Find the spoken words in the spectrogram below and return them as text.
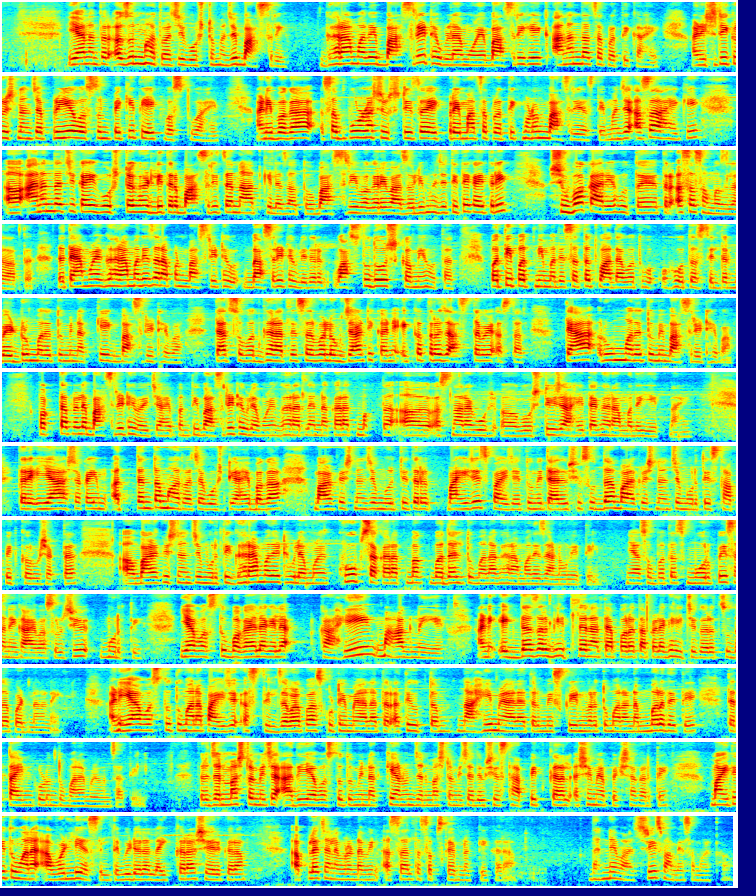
यानंतर अजून महत्त्वाची गोष्ट म्हणजे बासरी. घरामध्ये बासरी ठेवल्यामुळे बासरी हे एक आनंदाचं प्रतीक आहे. आणि श्रीकृष्णांच्या प्रिय वस्तूंपैकी ती एक वस्तू आहे. आणि बघा संपूर्ण सृष्टीचं एक प्रेमाचं प्रतीक म्हणून बासरी असते. म्हणजे असं आहे की आनंदाची काही गोष्ट घडली तर बासरीचा नाद केला जातो. बासरी वगैरे वाजवली म्हणजे तिथे काहीतरी शुभ कार्य होतंय तर असं समजलं जातं. तर त्यामुळे घरामध्ये जर आपण बासरी ठेव बासरी ठेवली तर वास्तुदोष कमी होतात. पती पत्नीमध्ये सतत वादावत हो होत असतील तर बेडरूममध्ये तुम्ही नक्की एक बासरी ठेवा. त्याचसोबत घरातले सर्व लोक ज्या ठिकाणी एकत्र जास्त वेळ असतात त्या रूममध्ये तुम्ही बासरी ठेवा. फक्त आपल्याला बासरी ठेवायची आहे पण ती बासरी ठेवल्यामुळे घरातल्या नकारात्मकता असणाऱ्या गोष गोष्टी ज्या आहेत त्या घरामध्ये येत नाही. तर या अशा काही अत्यंत महत्त्वाच्या गोष्टी आहे. बघा बाळकृष्णांची मूर्ती तर पाहिजेच पाहिजे. तुम्ही त्या दिवशी सुद्धा बाळकृष्णांची मूर्ती स्थापित करू शकता. बाळकृष्णांची मूर्ती घरामध्ये ठेवल्यामुळे खूप सकारात्मक बदल तुम्हाला घरामध्ये जाणवून येतील. यासोबतच मोरपीस आणि गायवासूरची मूर्ती. या वस्तू बघायला गेल्या काही महाग नाही आहे आणि एकदा जर घेतल्या ना त्या परत आपल्याला घ्यायची गरजसुद्धा पडणार नाही. आणि या वस्तू तुम्हाला पाहिजे असतील. जवळपास कुठे मिळाल्या तर अतिउत्तम नाही मिळाल्या तर मी स्क्रीनवर तुम्हाला नंबर देते. त्या ताईंकडून तुम्हाला मिळून जातील. तर जन्माष्टमीच्या आधी या वस्तू तुम्ही नक्की आणून जन्माष्टमीच्या दिवशी स्थापित कराल अशी मी अपेक्षा करते. माहिती तुम्हाला आवडली असेल तर व्हिडिओला लाईक करा शेअर करा. आपल्या चॅनलवर नवीन असाल तर सबस्क्राईब नक्की करा. धन्यवाद. श्री स्वामी समर्थ.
